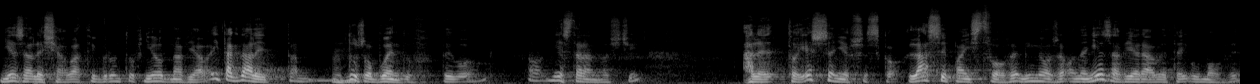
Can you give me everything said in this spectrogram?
Nie zalesiała tych gruntów, nie odnawiała i tak dalej. Tam mhm. dużo błędów było, no, niestaranności. Ale to jeszcze nie wszystko. Lasy państwowe, mimo że one nie zawierały tej umowy,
